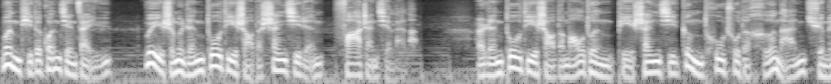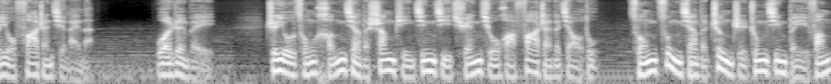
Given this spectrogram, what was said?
问题的关键在于，为什么人多地少的山西人发展起来了，而人多地少的矛盾比山西更突出的河南却没有发展起来呢？我认为。只有从横向的商品经济全球化发展的角度，从纵向的政治中心北方、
